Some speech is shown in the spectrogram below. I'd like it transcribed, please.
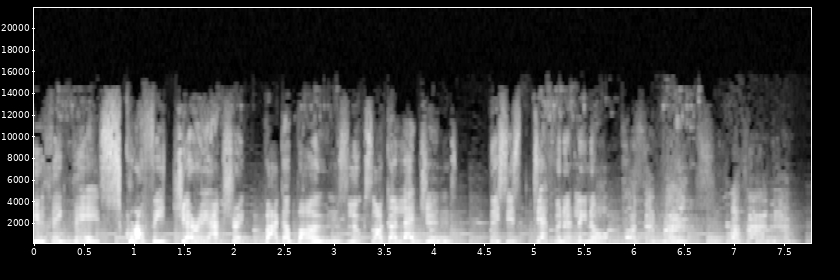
You think this scruffy geriatric bag of bones looks like a legend? This is definitely not. Puss in Boots! I found him!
